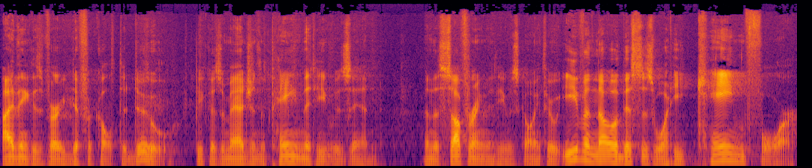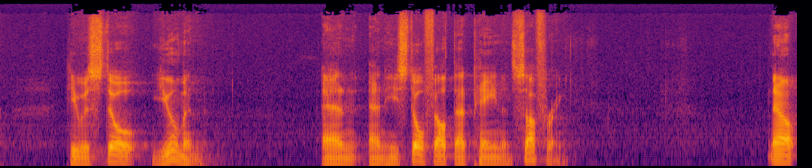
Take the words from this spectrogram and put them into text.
I think is very difficult to do because imagine the pain that he was in and the suffering that he was going through, even though this is what he came for, he was still human and, and he still felt that pain and suffering. Now,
